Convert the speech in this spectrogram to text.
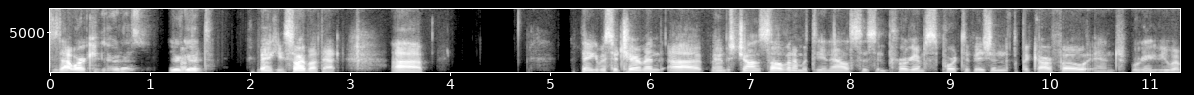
Does that work? There it is. You're good. Thank you. Sorry about that. Uh, Thank you, Mr. Chairman. Uh, my name is John Sullivan. I'm with the Analysis and Program Support Division up at GARFO, and we're going to give you a,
